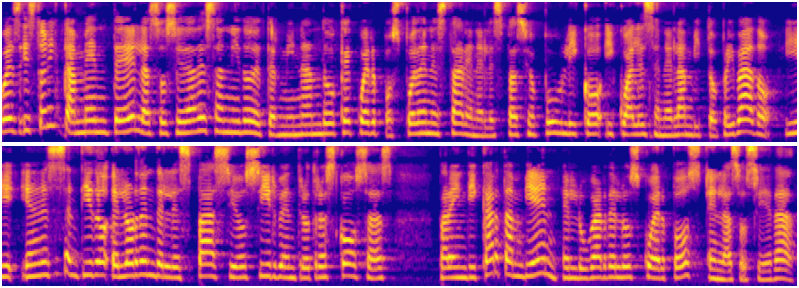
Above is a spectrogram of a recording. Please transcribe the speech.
Pues históricamente las sociedades han ido determinando qué cuerpos pueden estar en el espacio público y cuáles en el ámbito privado. Y, en ese sentido, el orden del espacio sirve, entre otras cosas, para indicar también el lugar de los cuerpos en la sociedad.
